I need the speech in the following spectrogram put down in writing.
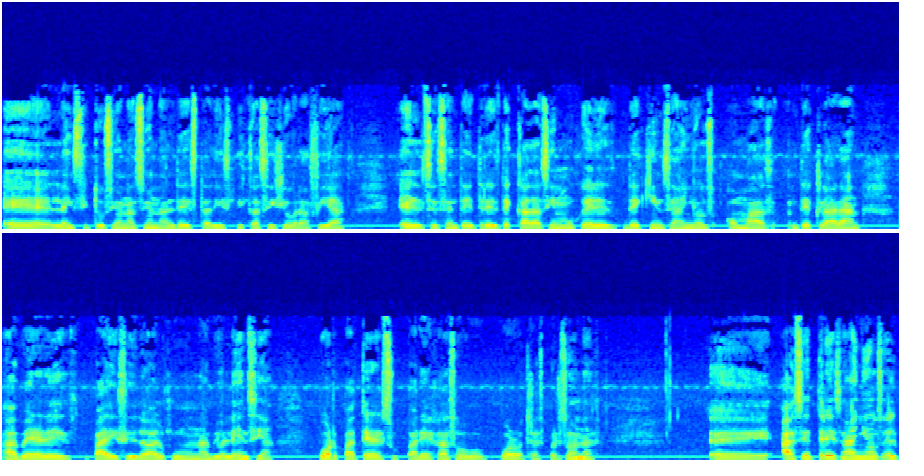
eh, la Institución Nacional de Estadísticas y Geografía el 63 de cada 100 mujeres de 15 años o más declaran haber padecido alguna violencia por parte de sus parejas o por otras personas. Eh, hace tres años el,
